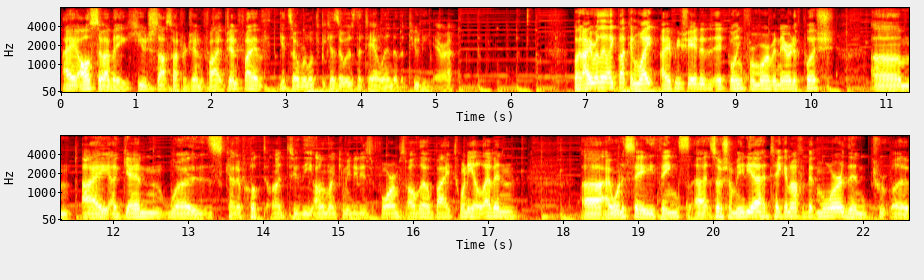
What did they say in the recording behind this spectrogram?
I also have a huge soft spot for Gen 5. Gen 5 gets overlooked because it was the tail end of the 2D era. But I really like Black and White. I appreciated it going for more of a narrative push. Um, I again was kind of hooked onto the online communities and forums. Although by 2011, uh, I want to say things uh, social media had taken off a bit more than tr uh,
